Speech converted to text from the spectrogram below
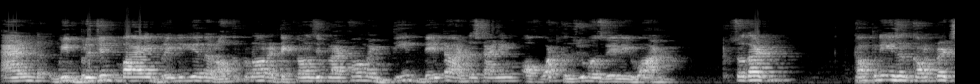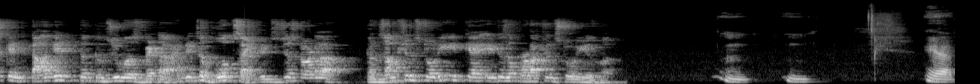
And we bridge it by bringing in an entrepreneur, a technology platform, and deep data understanding of what consumers really want so that companies and corporates can target the consumers better. And it's a both side. It's just not a consumption story, it, can, it is a production story as well. Mm, mm. Yeah.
